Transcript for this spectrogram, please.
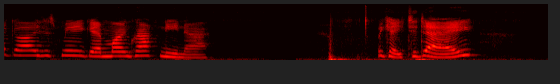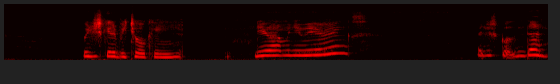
Hi guys, it's me again, Minecraft Nina. Okay, today we're just going to be talking. Do you my new earrings? I just got them done.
